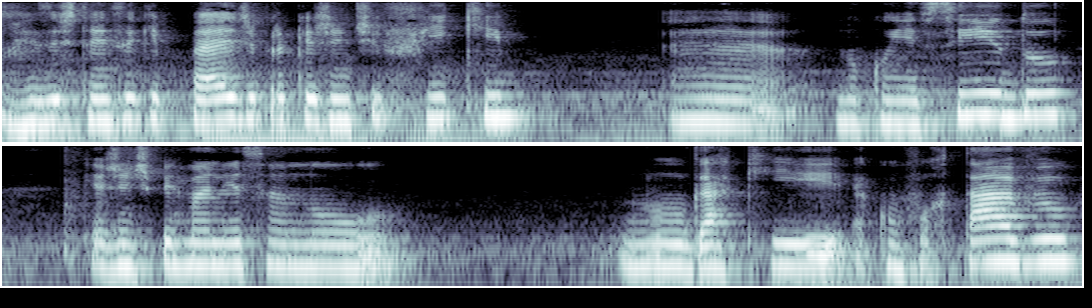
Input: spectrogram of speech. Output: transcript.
a resistência que pede para que a gente fique é, no conhecido, que a gente permaneça no, no lugar que é confortável,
